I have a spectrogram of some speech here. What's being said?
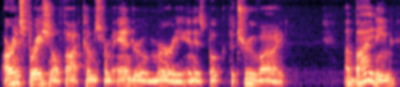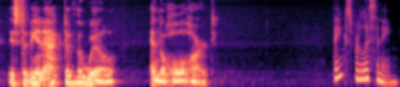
Our inspirational thought comes from Andrew Murray in his book, The True Vine. Abiding is to be an act of the will and the whole heart. Thanks for listening.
